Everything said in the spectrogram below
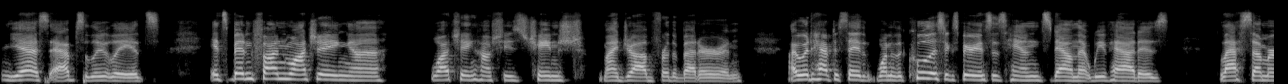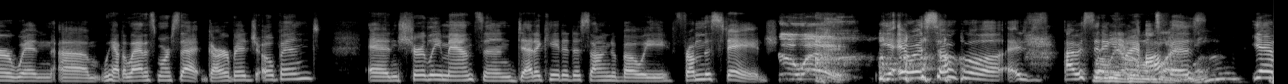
Yes, absolutely. It's it's been fun watching uh watching how she's changed my job for the better. And I would have to say that one of the coolest experiences, hands down, that we've had is last summer when um, we had Alanis Morissette Garbage opened and Shirley Manson dedicated a song to Bowie from the stage. No way. Yeah, it was so cool. I, just- I was sitting Probably in my office. like. Yeah,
